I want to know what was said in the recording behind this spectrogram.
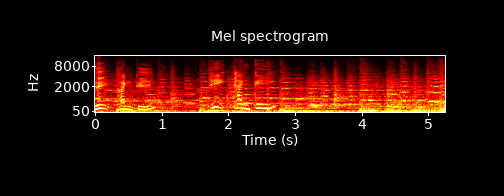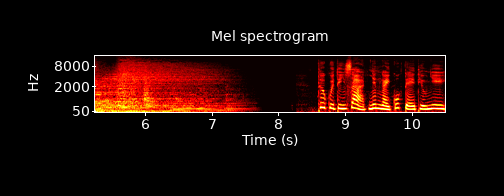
Thị Thành Ký Thị Thành Ký Thưa quý thính giả, nhân ngày quốc tế thiếu nhi,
